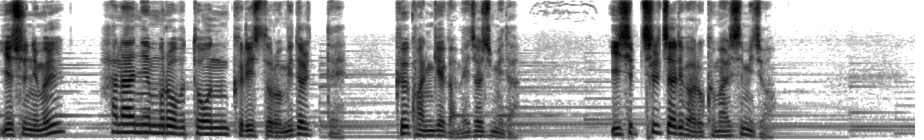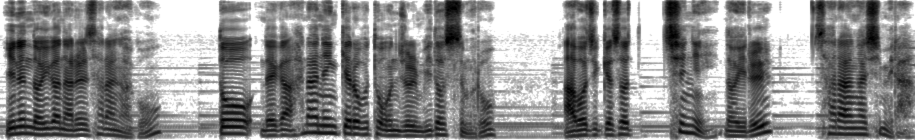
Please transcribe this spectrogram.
예수님을 하나님으로부터 온 그리스도로 믿을 때 그 관계가 맺어집니다. 27절이 바로 그 말씀이죠. 이는 너희가 나를 사랑하고 또 내가 하나님께로부터 온 줄 믿었으므로 아버지께서 친히 너희를 사랑하심이라.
